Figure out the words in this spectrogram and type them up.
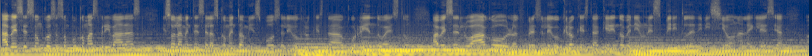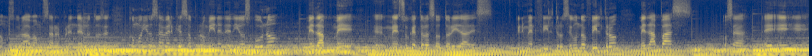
A veces son cosas un poco más privadas y solamente se las comento a mi esposa. Le digo, creo que está ocurriendo esto. A veces lo hago, lo expreso le digo, creo que está queriendo venir un espíritu de división a la iglesia. Vamos a orar, vamos a reprenderlo. Entonces, ¿cómo yo saber que eso proviene de Dios? Uno, me, da, me, eh, me sujeto a las autoridades. Primer filtro. Segundo filtro, me da paz. O sea, eh, eh,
